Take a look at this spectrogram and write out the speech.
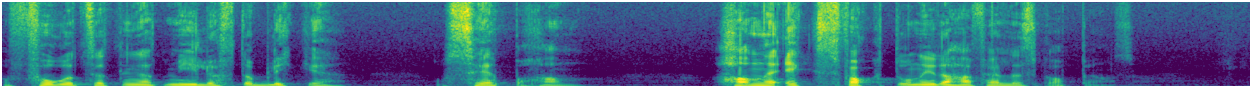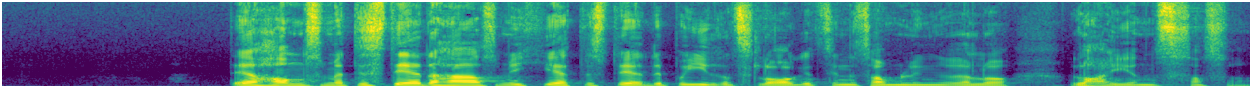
Og Forutsetningen er at vi løfter blikket og ser på han. Han er X-faktoren i dette fellesskapet. Altså. Det er han som er til stede her, som ikke er til stede på idrettslaget sine samlinger eller Lions. Altså.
